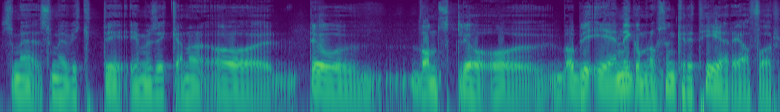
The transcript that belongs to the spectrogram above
som er, som er viktig i musikken. Og, det er jo vanskelig å, å, å bli enige om noen kriterier for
